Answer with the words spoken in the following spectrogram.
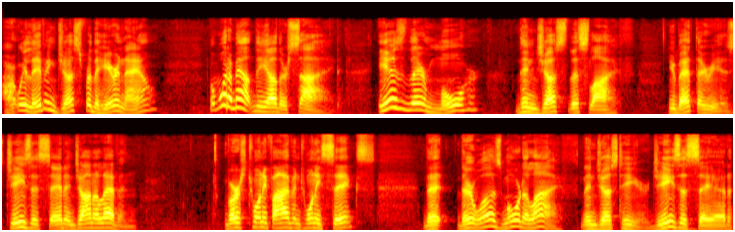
aren't we living just for the here and now? But what about the other side? Is there more than just this life? You bet there is. Jesus said in John 11, verse 25 and 26, that there was more to life than just here. Jesus said,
